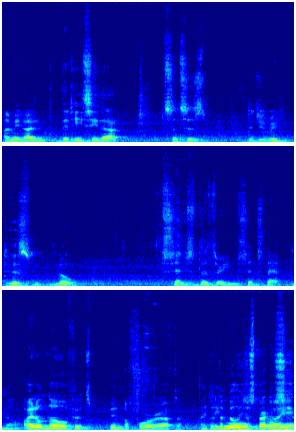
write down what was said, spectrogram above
I mean, I didn't, did he see that since his, did you read his note? Since the three, since that? No. I don't know if it's been before or after. I Did think the it building was inspector see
